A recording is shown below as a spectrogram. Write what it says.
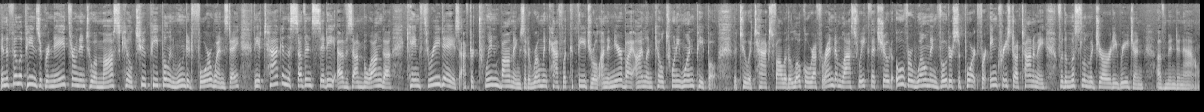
In the Philippines, a grenade thrown into a mosque killed two people and wounded four Wednesday. The attack in the southern city of Zamboanga came three days after twin bombings at a Roman Catholic cathedral on a nearby island killed 21 people. The two attacks followed a local referendum last week that showed overwhelming voter support for increased autonomy for the Muslim majority region of Mindanao.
